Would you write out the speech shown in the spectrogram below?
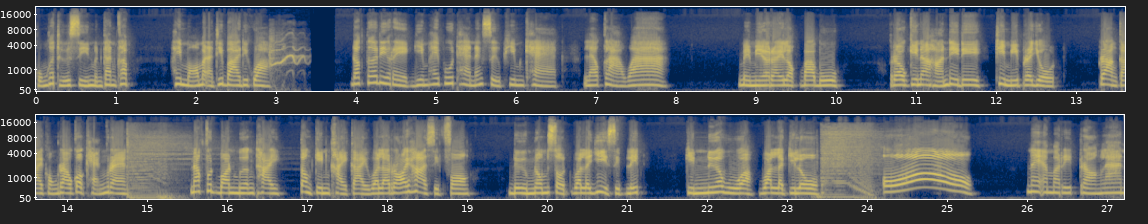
ผมก็ถือศีลเหมือนกันครับ ให้หมอมันอธิบายดีกว่า ดรดิเรกยิ้มให้ผู้แทนหนังสือพิมพ์แขก แล้วกล่าวว่า ไม่มีอะไรหรอกบาบู เรากินอาหารดีๆ ที่มีประโยชน์ ร่างกายของเราก็แข็งแรง นักฟุตบอลเมืองไทยต้องกินไข่ไก่วันละร้อยห้าสิบฟอง ดื่มนมสดวันละยี่สิบลิตร กินเนื้อวัววันละกิโล โอ้นายอมริตร้องลั่น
